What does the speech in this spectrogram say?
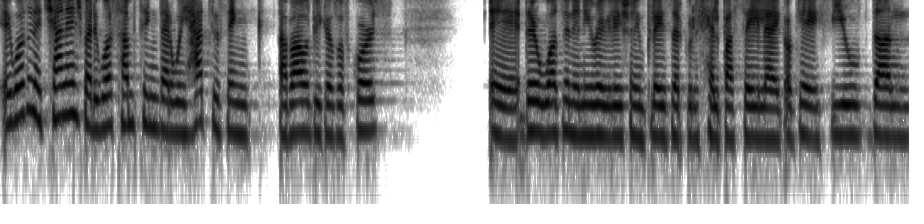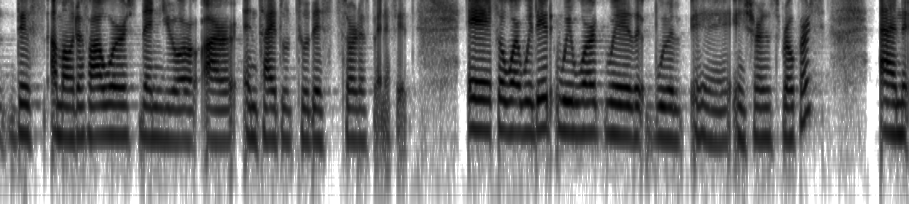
it wasn't a challenge, but it was something that we had to think about because, of course, uh, there wasn't any regulation in place that could help us say like okay if you've done this amount of hours then you are, are entitled to this sort of benefit. Uh, so what we did we worked with with uh, insurance brokers and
